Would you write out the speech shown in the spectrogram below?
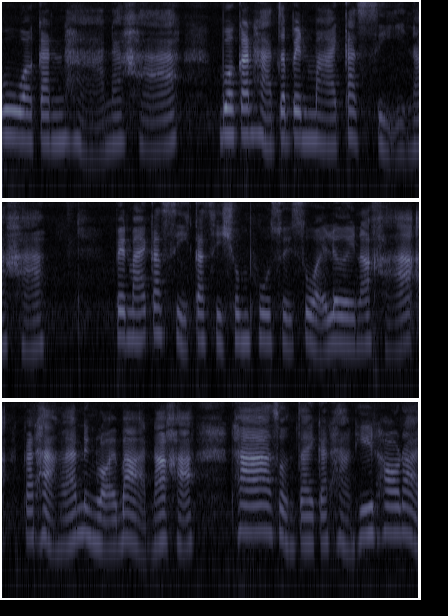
บัวกันหานะคะ บัวกันหาจะเป็นไม้กัดสีนะคะ เป็นไม้กัดสีกัดสีชมพูสวยๆเลยนะคะ กระถางละ 100 บาทนะคะ ถ้าสนใจกระถางที่เท่าไหร่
